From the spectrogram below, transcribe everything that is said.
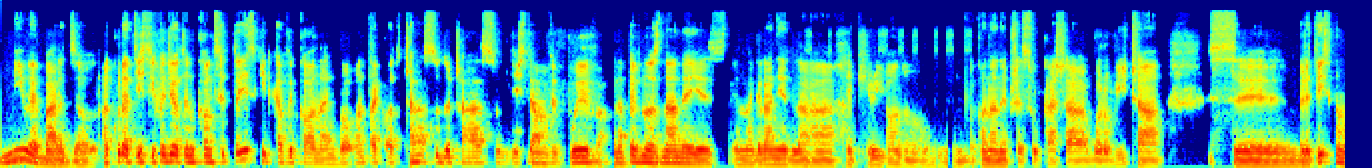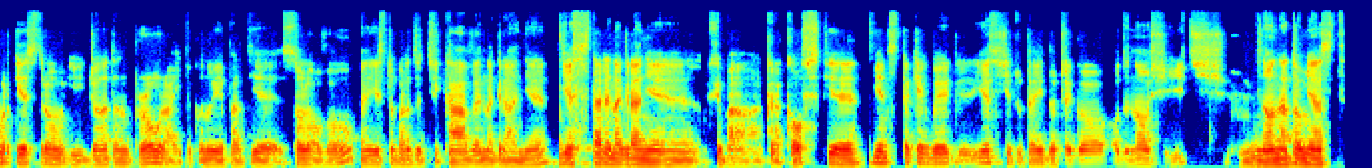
miłe bardzo. Akurat jeśli chodzi o ten koncert, to jest kilka wykonań, bo on tak od czasu do czasu gdzieś tam wypływa. Na pewno znane jest nagranie dla Hyperionu, wykonane przez Łukasza Borowicza, z brytyjską orkiestrą i Jonathan Prowright wykonuje partię solową. Jest to bardzo ciekawe nagranie. Jest stare nagranie chyba krakowskie, więc tak jakby jest się tutaj do czego odnosić. No natomiast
